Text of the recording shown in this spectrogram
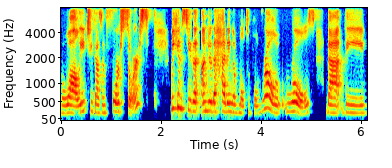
Moali 2004 source, we can see that under the heading of multiple role, roles that the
